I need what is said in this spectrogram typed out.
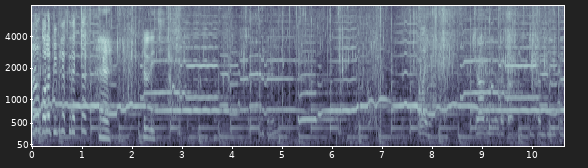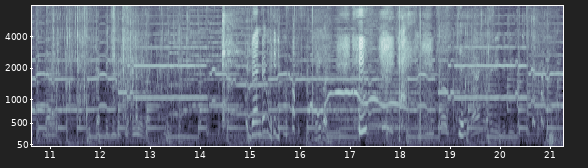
ওর গলায় পিঁপড়ে আজকে দেখতে। হ্যাঁ ফেলে দিচ্ছি। ব্যাংকটাকে ভিডিও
